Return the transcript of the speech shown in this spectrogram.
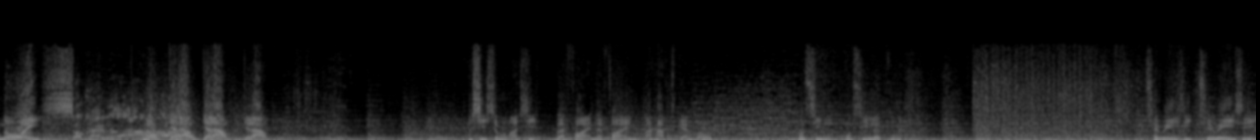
now. Noise. Go crazy. Ah, No, get out. Get out. Get out. I see someone. I see. They're fighting. They're fighting. I have to get involved. What's he? What's he looking at? Too easy. Too easy.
